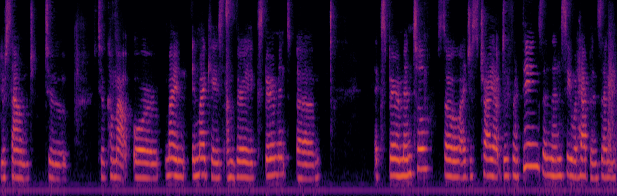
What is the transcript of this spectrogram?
your sound to to come out. Or mine, in my case, I'm very experiment um, experimental, so I just try out different things and then see what happens. And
